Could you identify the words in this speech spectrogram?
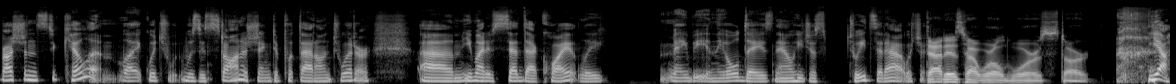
Russians to kill him, like which was astonishing to put that on Twitter. Um, you might have said that quietly, maybe in the old days. Now he just tweets it out, which that is how world wars start. yeah,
